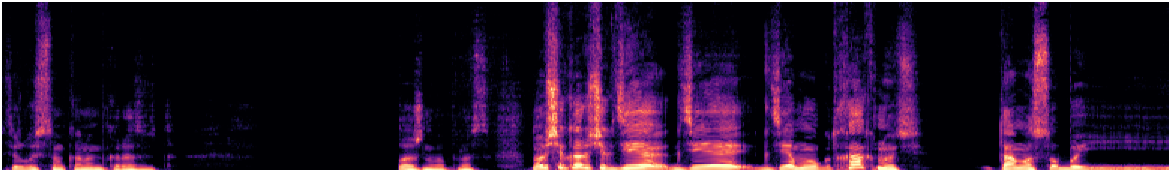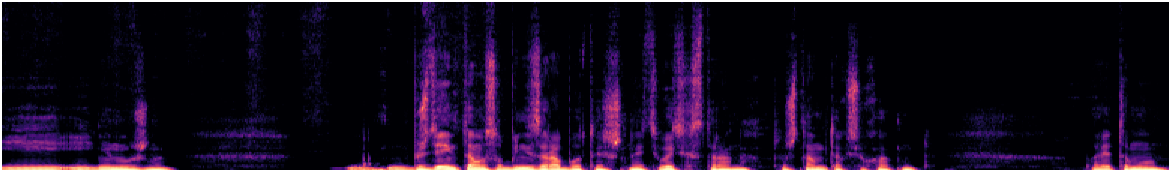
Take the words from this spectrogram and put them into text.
с другой стороны, экономика развита. Сложный вопрос. Ну, вообще, короче, где, где, где могут хакнуть, там особо и, и- и не нужно. Денег там особо не заработаешь в этих странах, потому что там так все хакнут. Поэтому,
